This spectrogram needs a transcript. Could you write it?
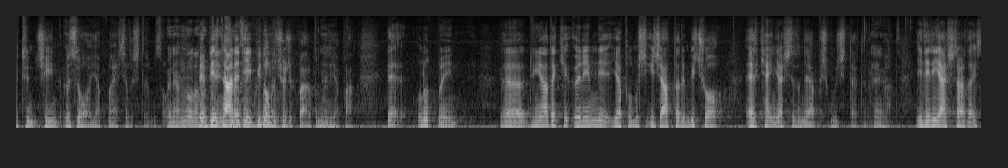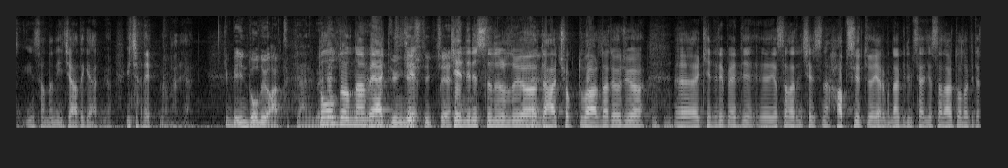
bütün şeyin özü o yapmaya çalıştığımız o. Önemli olan Ve bir tane değil, bir dolu çocuk var bunları yapan. Ve unutmayın, e, dünyadaki önemli yapılmış icatların birçoğu erken yaşlarında yapmış mucitler tarafından. Evet. İleri yaşlarda insanların icadı gelmiyor. İcat etmiyorlar yani. Ki beyin doluyor artık yani. Böyle, Dolduğundan e, veya gün geçtikçe kendini sınırlıyor, Evet. daha çok duvarları örüyor, e, kendini belli e, yasaların içerisine hapsediyor. Yani bunlar bilimsel yasalar da olabilir,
